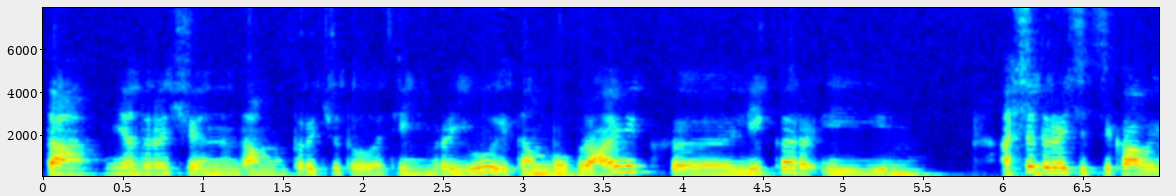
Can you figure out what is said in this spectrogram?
Так, я, до речі, недавно перечитувала тіні в раю, і там був Равік, е, лікар. і... А ще, до речі, цікавий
